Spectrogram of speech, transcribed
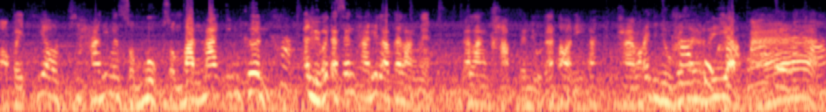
ออกไปเที่ยวที่ทางที่มันสมบุกสมบันมากยิ่งขึ้น ค่ะ หรือว่าแต่เส้นทางที่เรากำลังเนี่ยกำลังขับกันอยู่นะตอนนี้นะทางมันก็จะอยู่ไม่ค่อยทางขรุเรียบขระมากเลยนะคะ อ่า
